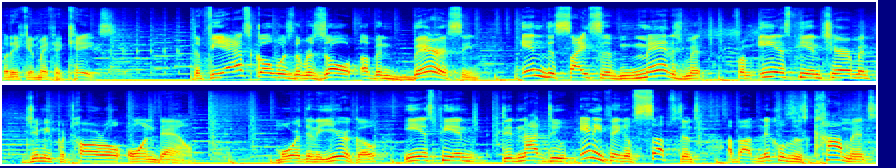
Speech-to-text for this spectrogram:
but it can make a case. The fiasco was the result of embarrassing, indecisive management from ESPN chairman Jimmy Pitaro on down. More than a year ago, ESPN did not do anything of substance about Nichols' comments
